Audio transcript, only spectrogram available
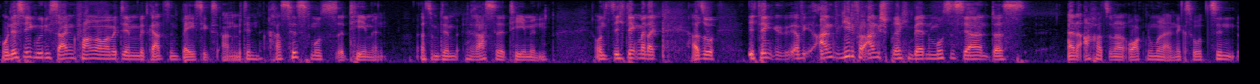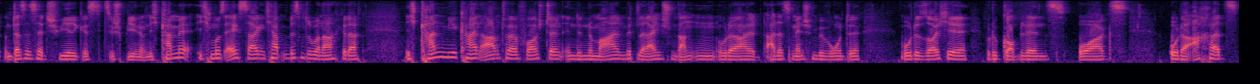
Und deswegen würde ich sagen, fangen wir mal mit den mit ganzen Basics an, mit den Rassismus-Themen, also mit den Rasse-Themen. Und ich denke mal, da, also ich denke, auf jeden Fall angesprochen werden muss es ja, dass ein Achatz und ein Ork nun mal ein Exot sind und dass es halt schwierig ist, zu spielen. Und ich kann mir, ich muss ehrlich sagen, ich habe ein bisschen drüber nachgedacht, ich kann mir kein Abenteuer vorstellen in den normalen mittelreichischen Landen oder halt alles Menschenbewohnte, wo du solche, wo du Goblins, Orks oder Achats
